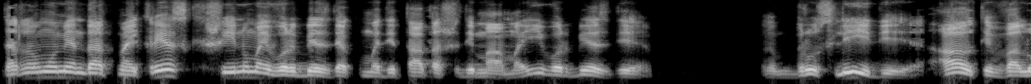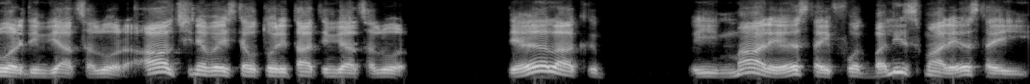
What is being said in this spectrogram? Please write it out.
dar la un moment dat mai cresc și ei nu mai vorbesc de acum de tata și de mama, ei vorbesc de uh, Bruce Lee, de alte valori din viața lor, altcineva este autoritate în viața lor. De ăla că e mare, ăsta e fotbalist mare, ăsta e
